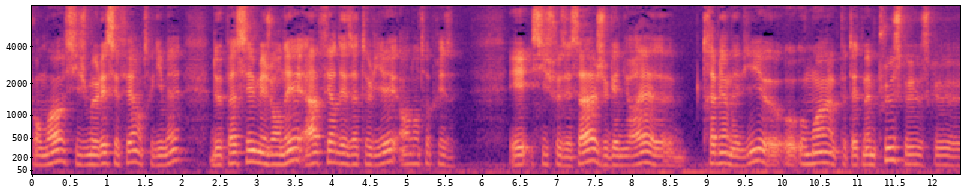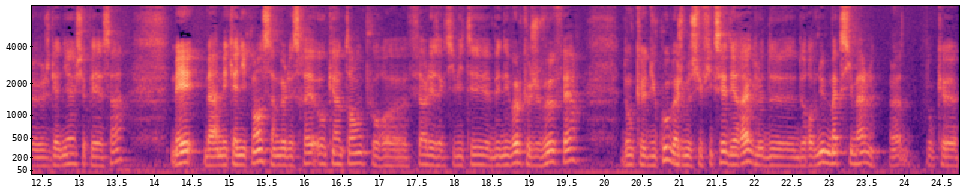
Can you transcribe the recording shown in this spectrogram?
pour moi, si je me laissais faire, entre guillemets, de passer mes journées à faire des ateliers en entreprise. Et si je faisais ça, je gagnerais euh, très bien ma vie, au, moins peut-être même plus que ce que je gagnais chez PSA. Mais bah, mécaniquement, ça me laisserait aucun temps pour faire les activités bénévoles que je veux faire. Donc du coup, bah, je me suis fixé des règles de, de revenus maximal. Voilà. Donc euh,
